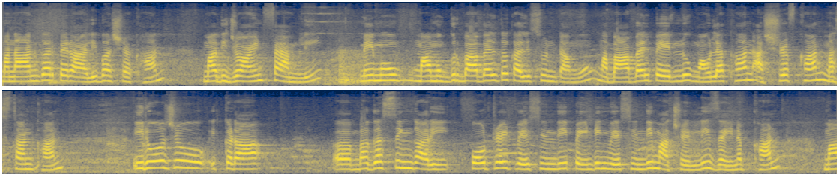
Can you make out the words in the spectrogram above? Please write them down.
మా నాన్నగారి పేరు అలీ బాషా ఖాన్. మాది జాయింట్ ఫ్యామిలీ. మేము మా ముగ్గురు బాబాయిలతో కలిసి ఉంటాము. మా బాబాయిల పేర్లు మౌలా ఖాన్ అష్రఫ్ ఖాన్ మస్తాన్ ఖాన్. ఈరోజు ఇక్కడ భగత్ సింగ్ గారి పోర్ట్రేట్ వేసింది పెయింటింగ్ వేసింది మా చెల్లి జైనబ్ ఖాన్. మా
